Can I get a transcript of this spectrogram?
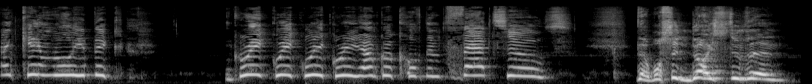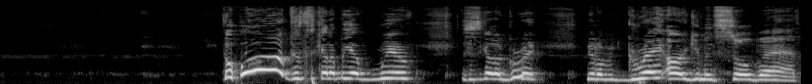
I can't believe the great, great, great, great uncle called them fatsos. That wasn't nice to them. Oh, this is gonna be a weird. This is gonna great. Gonna be great argument so bad.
